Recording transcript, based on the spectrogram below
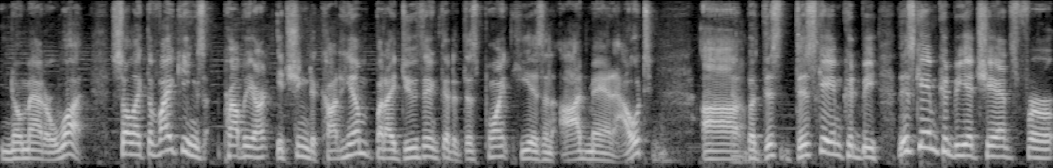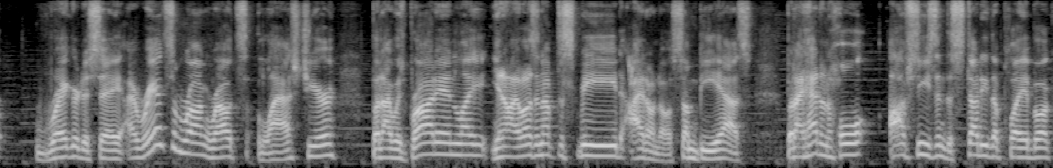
no matter what. So, like the Vikings probably aren't itching to cut him, but I do think that at this point he is an odd man out. Uh, But this this game could be this game could be a chance for Reagor to say, I ran some wrong routes last year, but I was brought in late. You know, I wasn't up to speed. I don't know, some BS. But I had a whole offseason to study the playbook.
